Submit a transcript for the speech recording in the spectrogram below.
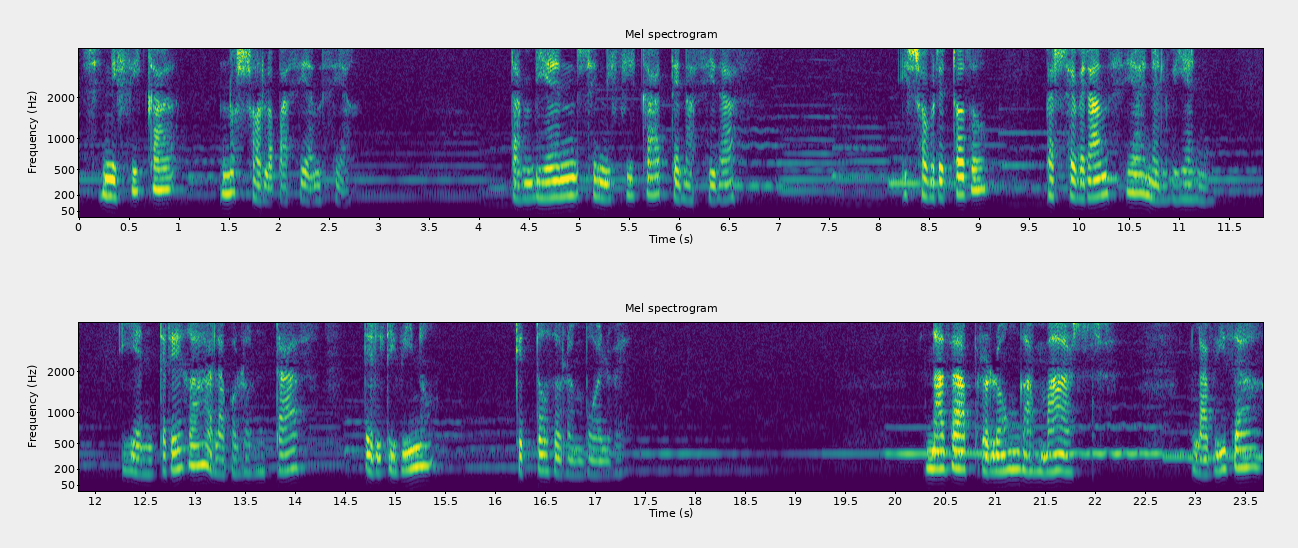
significa no solo paciencia, también significa tenacidad y sobre todo perseverancia en el bien y entrega a la voluntad del divino que todo lo envuelve. Nada prolonga más la vida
